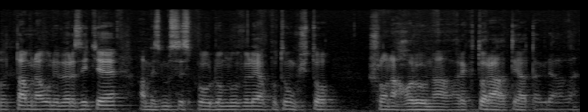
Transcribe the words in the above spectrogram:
uh, tam na univerzitě a my jsme si spolu domluvili a potom už to šlo nahoru na rektoráty a tak dále.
